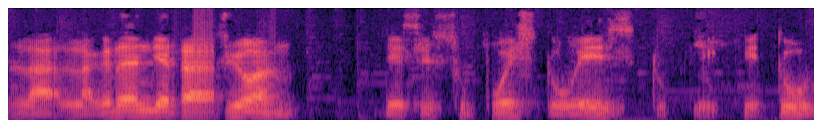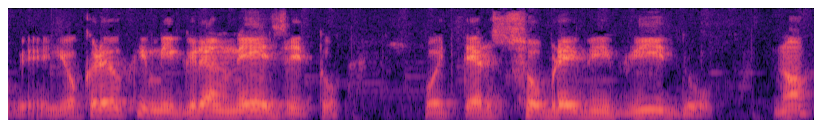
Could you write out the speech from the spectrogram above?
la, la, grande razón de ese supuesto éxito que, que, tuve, yo creo que mi gran éxito fue ter sobrevivido, ¿no?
